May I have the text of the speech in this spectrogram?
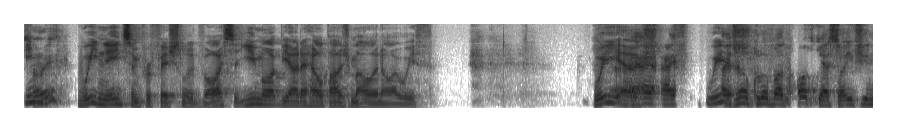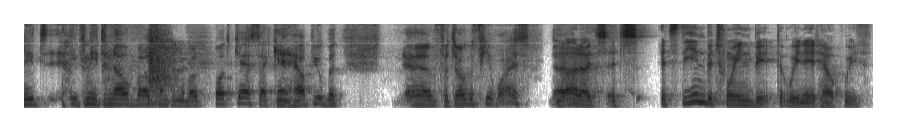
In, Sorry, we need some professional advice that you might be able to help Ajmal and I with. We uh, I, I, we I have no clue about podcasts, so if you need if you need to know about something about podcasts, I can't help you. But uh, photography wise, uh, no, no, it's it's it's the in between bit that we need help with.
